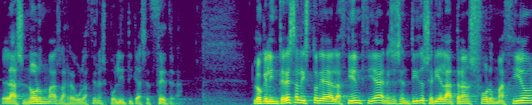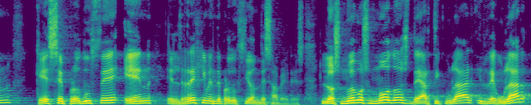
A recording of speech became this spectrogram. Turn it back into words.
las normas, las regulaciones políticas, etc. Lo que le interesa a la historia de la ciencia, en ese sentido, sería la transformación que se produce en el régimen de producción de saberes, los nuevos modos de articular y regular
